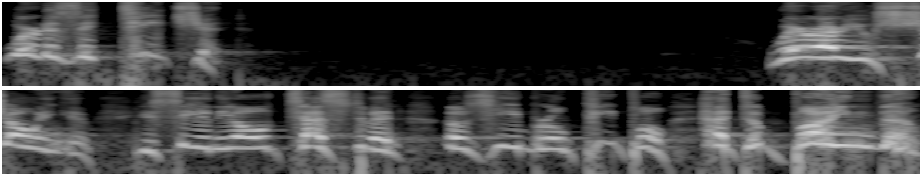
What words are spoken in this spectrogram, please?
Where does it teach it? Where are you showing him? You see, in the Old Testament, those Hebrew people had to bind them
